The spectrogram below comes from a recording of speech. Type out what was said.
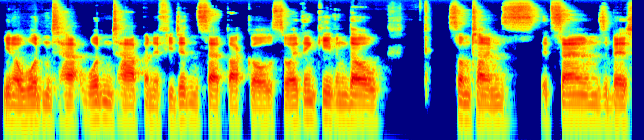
you know wouldn't ha- wouldn't happen if you didn't set that goal. So I think even though sometimes it sounds a bit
